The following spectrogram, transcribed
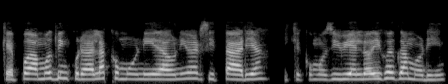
que podamos vincular a la comunidad universitaria y que, como si bien lo dijo Edgar Morín,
